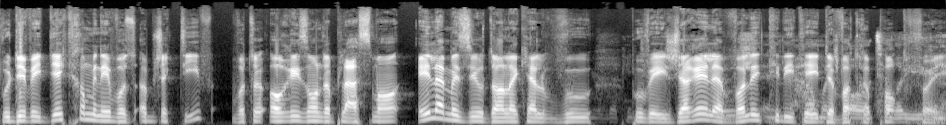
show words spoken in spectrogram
Vous devez déterminer vos objectifs, votre horizon de placement et la mesure dans laquelle vous pouvez gérer la volatilité de votre portefeuille.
